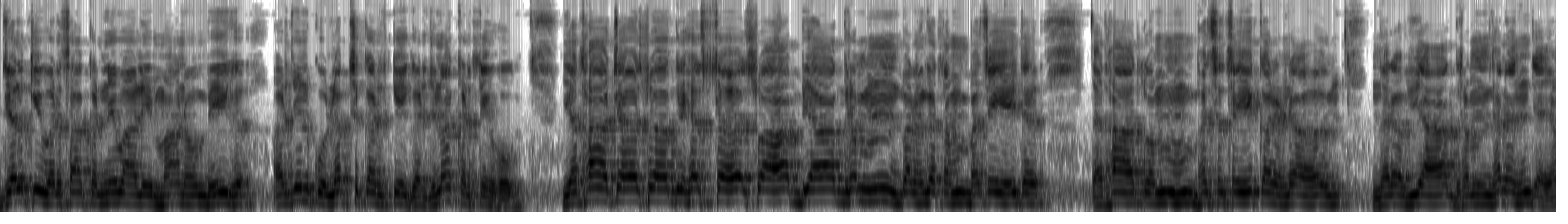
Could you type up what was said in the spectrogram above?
जल की वर्षा करने वाले मानव मेघ अर्जुन को लक्ष्य करके गर्जना करते हो। यथा च स्वगृहस्थ स्वाभ्याघ्रम वनगतम भसेत तथा तम भससे कर्ण नरव्याघ्रम धनंजय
